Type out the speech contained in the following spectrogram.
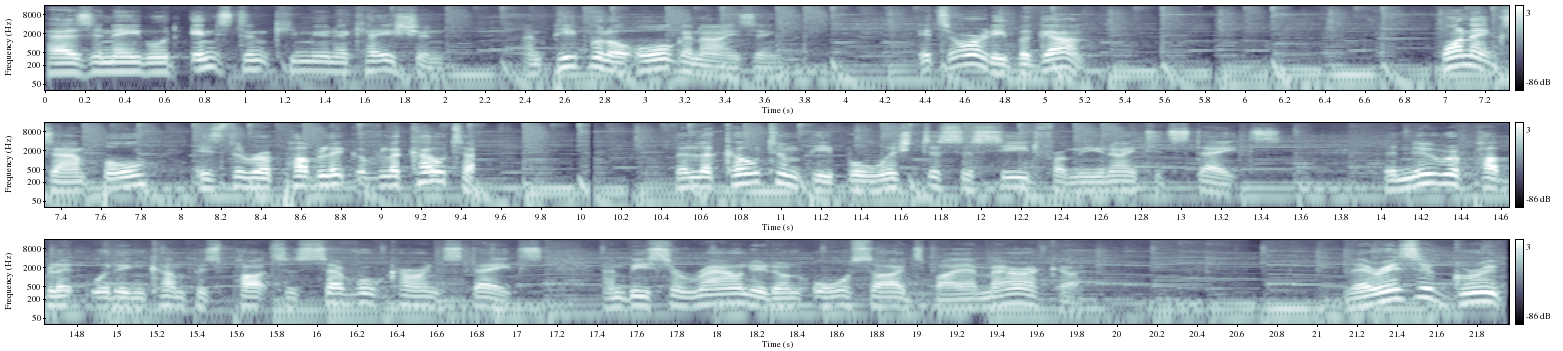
has enabled instant communication and people are organizing. It's already begun. One example is the Republic of Lakota. The Lakotan people wish to secede from the United States. The new republic would encompass parts of several current states and be surrounded on all sides by America. There is a group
